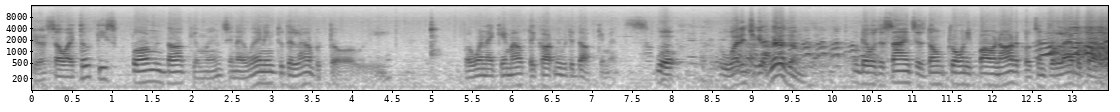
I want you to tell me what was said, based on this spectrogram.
Yes. So I took these foreign documents and I went into the laboratory. But when I came out, they caught me with the documents. well, why didn't you get rid of them? Well, there was a sign that says don't throw any foreign articles into the laboratory.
